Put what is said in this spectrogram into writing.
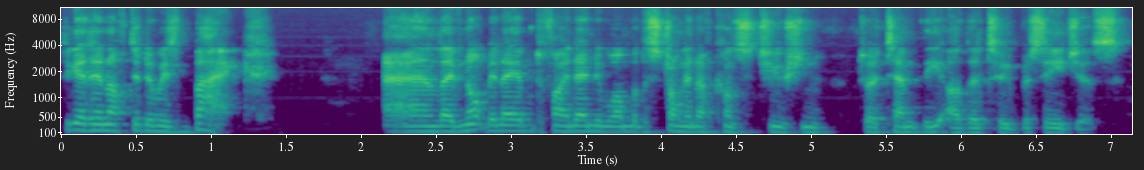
to get enough to do his back. And they've not been able to find anyone with a strong enough constitution to attempt the other two procedures.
